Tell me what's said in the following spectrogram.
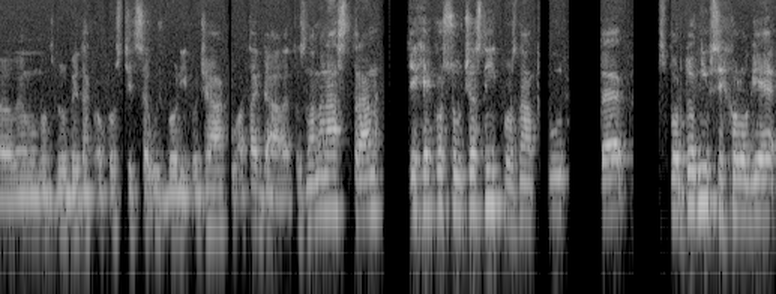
eh, nebo moc blbě, tak o se už bolí od žáků a tak dále. To znamená stran těch jako současných poznatků té sportovní psychologie,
